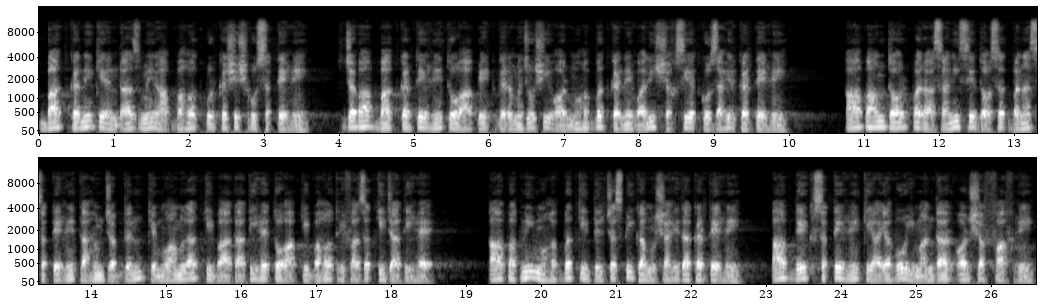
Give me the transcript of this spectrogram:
बात करने के अंदाज में आप बहुत पुरकशिश हो सकते हैं। जब आप बात करते हैं तो आप एक गर्मजोशी और मोहब्बत करने वाली शख्सियत को ज़ाहिर करते हैं। आप आमतौर पर आसानी से दौसत बना सकते हैं। ताहम जब दिन के मामला की बात आती है तो आपकी बहुत हिफाजत की जाती है। आप अपनी मोहब्बत की दिलचस्पी का मुशाहिदा करते हैं। आप देख सकते हैं कि आया वो ईमानदार और शफाफ हैं।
